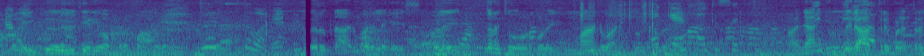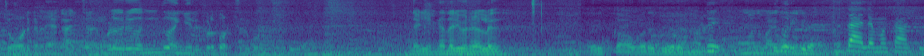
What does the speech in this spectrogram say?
അപ്പൊ അയക്ക് ഈ ചെടി അപ്പുറം പാകം തീർത്ത് പറയട്ടെ വെറുതെ ആരും പറയില്ല കേസ് ഇവൾ ഇത്ര ചോറ് കൊടുക്കുള്ളൂ ഇമ്മാണ്ട് വാങ്ങിച്ചു ഓക്കെ ഓക്കെ സെറ്റ് ആ ഞാൻ ഇന്ന് രാത്രി ഇവിടെ എത്ര ചോറ് എടുക്കണം ഞാൻ കാണിച്ചത് ഇവിടെ ഒരു എന്ത് വാങ്ങിയാലും ഇവിടെ കുറച്ചൊരു കൊടുക്കും. എന്താടി എനിക്ക് എന്താ പറയാനുള്ളത്? ഒരു കവർ കീറാനാണ്. തലമക്കാക്കി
